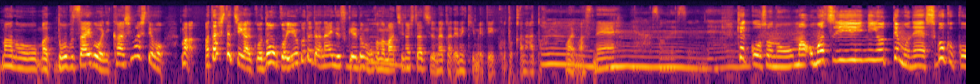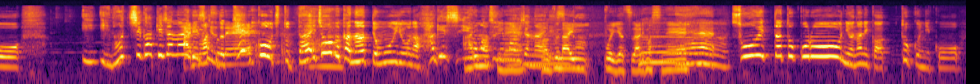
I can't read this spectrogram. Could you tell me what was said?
まああのまあ、動物愛護に関しましても、まあ、私たちがこうどうこう言うことではないんですけれども、うんこの町の人たちの中でね決めていくことかなと思いますね。いやそうですよね。結構そのまあお祭りによってもねすごくこうい命がけじゃないですけれど、ね。結構ちょっと大丈夫かなって思うような激しいお祭りもあるじゃないですか。危ないっぽいやつありますね。ねうん。そういったところには何か特にこう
